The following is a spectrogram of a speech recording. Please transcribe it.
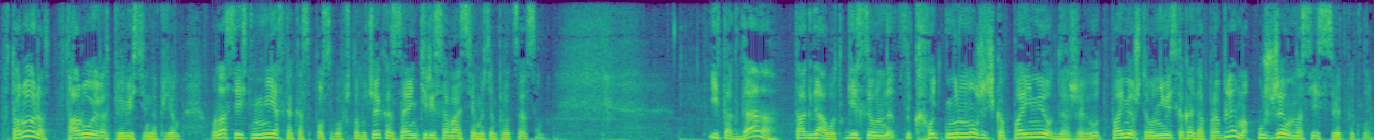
Второй раз, второй раз привести на прием. У нас есть несколько способов, чтобы человека заинтересовать всем этим процессом. И тогда, тогда вот если он хоть немножечко поймет даже, вот поймет, что у него есть какая-то проблема, уже у нас есть свет в окне.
